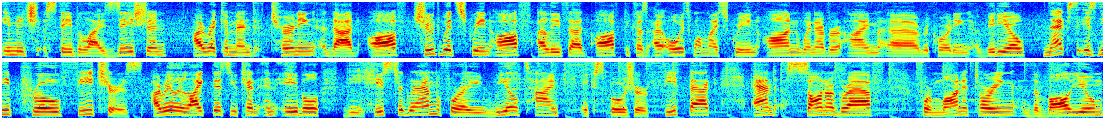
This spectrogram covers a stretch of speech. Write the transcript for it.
image stabilization I recommend turning that off. Shoot with screen off, I leave that off because I always want my screen on whenever I'm uh, recording a video. Next is the Pro features. I really like this. You can enable the histogram for a real-time exposure feedback and sonograph for monitoring the volume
